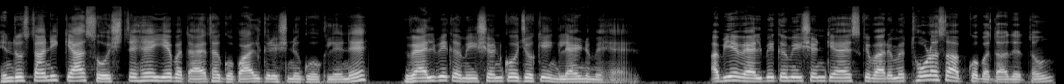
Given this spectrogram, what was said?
हिंदुस्तानी क्या सोचते हैं, ये बताया था गोपाल कृष्ण गोखले ने, वेलबी कमीशन को, जो कि इंग्लैंड में है। अब ये वेलबी कमीशन क्या है, इसके बारे में थोड़ा सा आपको बता देता हूँ।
